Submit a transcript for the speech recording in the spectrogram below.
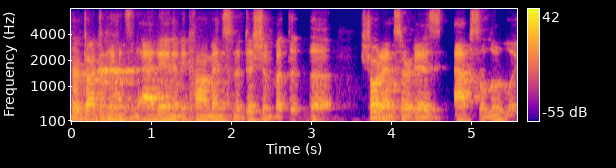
Sure, Dr. Can add in any comments in addition, but the, the short answer is absolutely.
